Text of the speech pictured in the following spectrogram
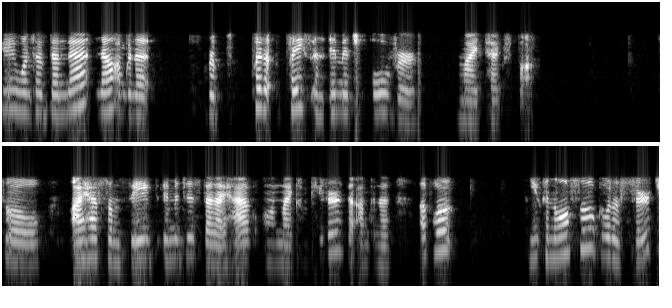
Okay, once I've done that, now I'm going to put a, place an image over my text box. So I have some saved images that I have on my computer that I'm going to upload. You can also go to search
